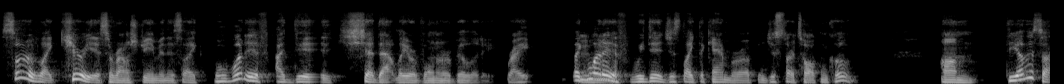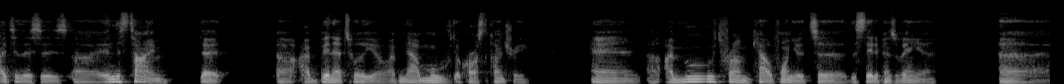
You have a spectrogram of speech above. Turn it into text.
sort of like curious around streaming is like, well, what if I did shed that layer of vulnerability, right? Like, mm-hmm. what if we did just light the camera up and just start talking code? Um, the other side to this is uh, in this time that uh, I've been at Twilio, I've now moved across the country, and uh, I moved from California to the state of Pennsylvania uh,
